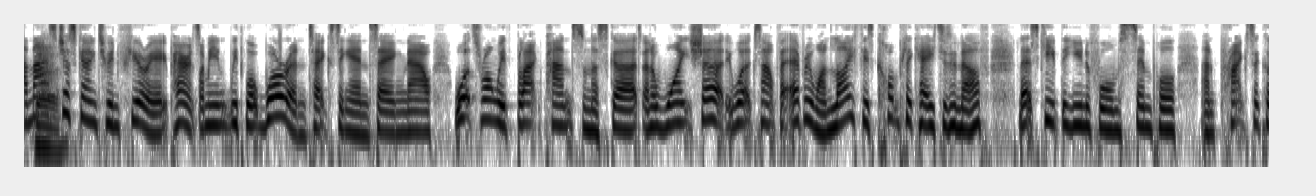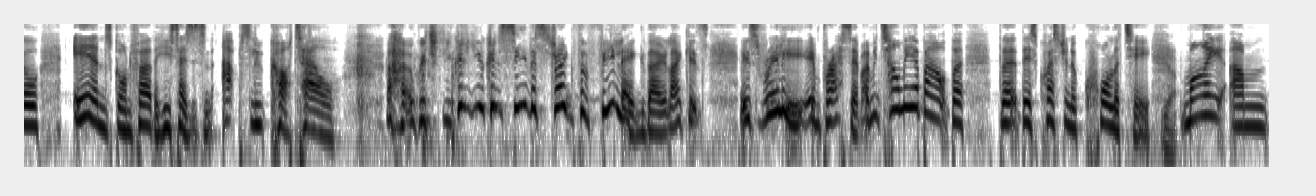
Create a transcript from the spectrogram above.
And that's Yeah. just going to infuriate parents. I mean, with what Warren texting in saying now, what's wrong with black pants and a skirt and a white shirt? It works out for everyone. Life is complicated enough. Let's keep the uniform simple and practical. Ian's gone further. He says it's an absolute cartel, uh, which you can you can see the strength of feeling though. Like it's it's really impressive. I mean, tell me about the, the this question of quality. Yeah. My um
